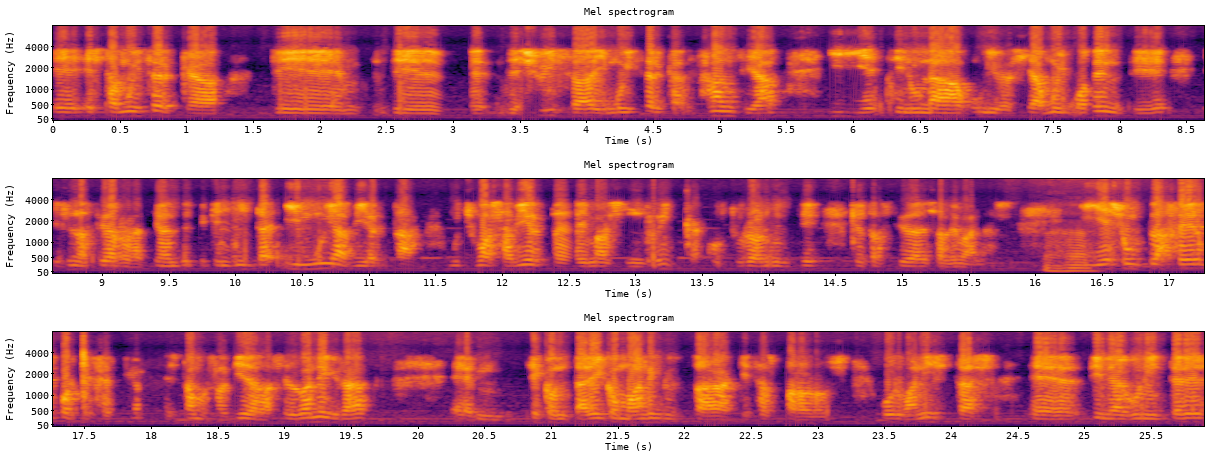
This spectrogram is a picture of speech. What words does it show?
eh, está muy cerca de, de, de, Suiza y muy cerca de Francia y tiene una universidad muy potente, es una ciudad relativamente pequeñita y muy abierta, mucho más abierta y más rica culturalmente que otras ciudades alemanas. Y es un placer porque efectivamente estamos aquí de la Selva Negra, eh, te contaré como anécdota, quizás para los urbanistas eh, tiene algún interés,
